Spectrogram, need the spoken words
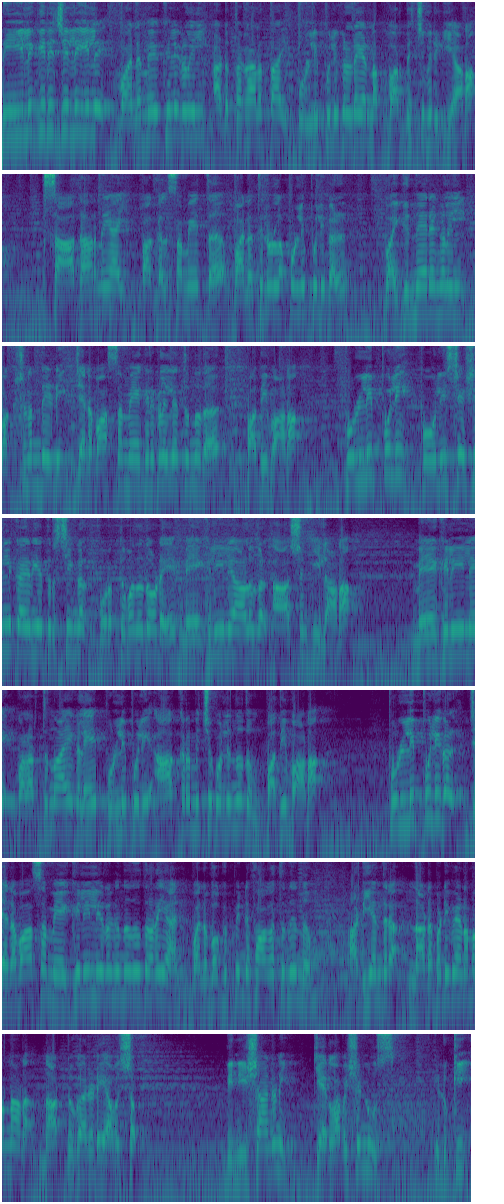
നീലഗിരി ജില്ലയിലെ വനമേഖലകളിൽ അടുത്ത കാലത്തായി പുള്ളിപ്പുലികളുടെ എണ്ണം വർദ്ധിച്ചു വരികയാണ്. സാധാരണയായി പകൽ സമയത്ത് വനത്തിലുള്ള പുള്ളിപ്പുലികൾ വൈകുന്നേരങ്ങളിൽ ഭക്ഷണം തേടി ജനവാസ മേഖലകളിലെത്തുന്നത് പതിവാണ്. പുള്ളിപ്പുലി പോലീസ് സ്റ്റേഷനിൽ കയറിയ ദൃശ്യങ്ങൾ പുറത്തു വന്നതോടെ മേഖലയിലെ ആളുകൾ ആശങ്കയിലാണ്. മേഖലയിലെ വളർത്തുനായകളെ പുള്ളിപ്പുലി ആക്രമിച്ചു കൊല്ലുന്നതും പതിവാണ്. പുള്ളിപ്പുലികൾ ജനവാസ മേഖലയിൽ ഇറങ്ങുന്നത് തടയാൻ വനവകുപ്പിന്റെ ഭാഗത്തു നിന്നും അടിയന്തര നടപടി വേണമെന്നാണ് നാട്ടുകാരുടെ ആവശ്യം. Bineesh Antony Kerala vision news Idukki.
